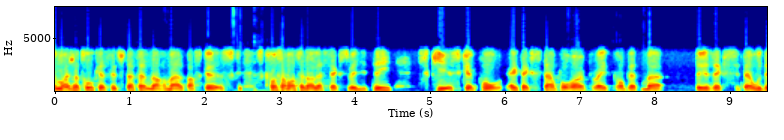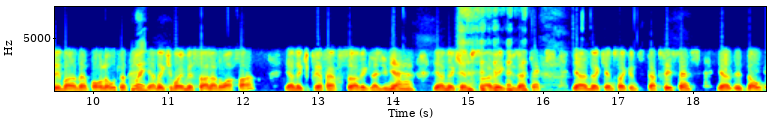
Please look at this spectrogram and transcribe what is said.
moi, je trouve que c'est tout à fait normal parce que ce qu'il faut savoir, c'est dans la sexualité, ce qui, ce que pour être excitant pour un peut être complètement désexcitant ou débandant pour l'autre. Il y en a qui vont aimer ça à la noirceur. Il y en a qui préfèrent ça avec la lumière. Il y en a qui aiment ça avec du latex. Il y en a qui aiment ça avec une petite tape ses fesses. donc,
